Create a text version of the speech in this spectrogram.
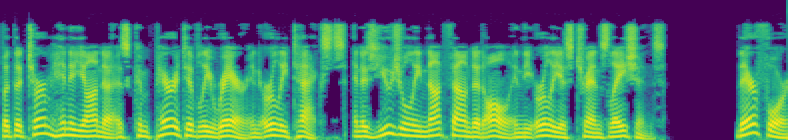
but the term Hinayana is comparatively rare in early texts, and is usually not found at all in the earliest translations. Therefore,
